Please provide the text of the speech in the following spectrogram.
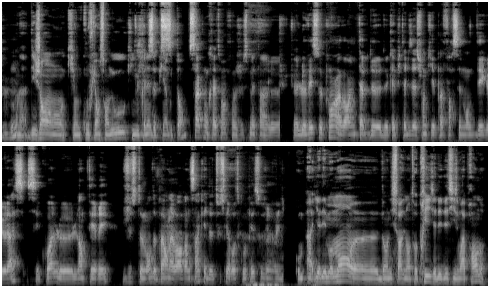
mhm. on a des gens qui ont confiance en nous, qui nous connaissent depuis un bout de temps. Ça, concrètement, faut juste mettre un, le, tu as levé ce point, avoir une table de, de capitalisation qui est pas forcément dégueulasse. C'est quoi l'intérêt justement de pas en avoir 25 et de tous les regrouper sous une holding ah, il y a des moments euh, dans l'histoire d'une entreprise, il y a des décisions à prendre.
